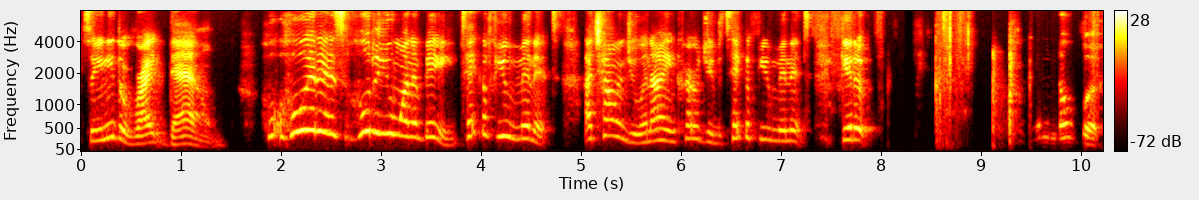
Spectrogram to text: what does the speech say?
So you need to write down who, who it is, who do you want to be? Take a few minutes. I challenge you and I encourage you to take a few minutes, get a, a notebook,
